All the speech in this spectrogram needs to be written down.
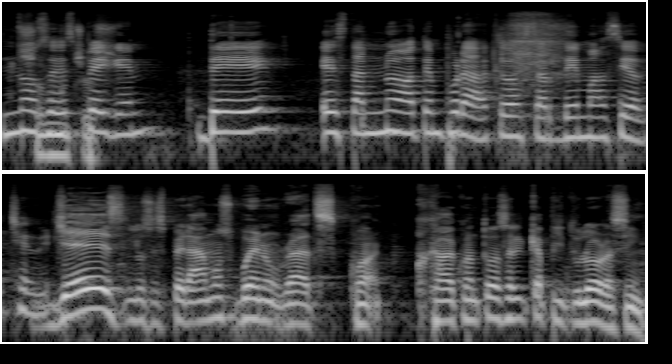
no Son se despeguen de esta nueva temporada que va a estar demasiado chévere. Yes, los esperamos. Bueno, Rats, ¿cu- ¿cada cuánto va a salir el capítulo ahora sí?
